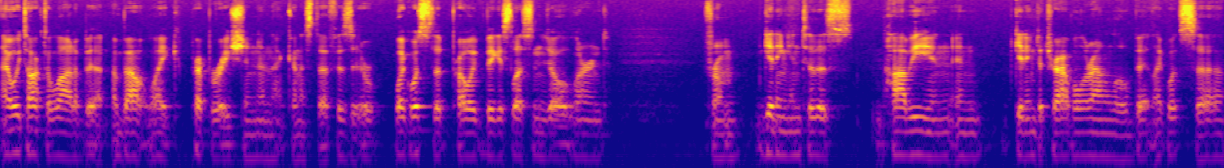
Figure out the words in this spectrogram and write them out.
I we talked a lot a bit about like preparation and that kind of stuff. Is it like what's the probably biggest lesson y'all learned from getting into this hobby and and getting to travel around a little bit? Like what's uh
